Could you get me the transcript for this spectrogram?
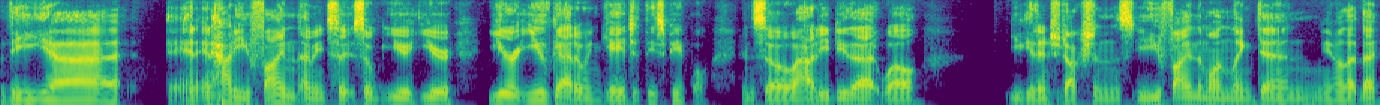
the uh, and, and how do you find? I mean, so so you you're you're you've got to engage with these people, and so how do you do that? Well, you get introductions you find them on linkedin you know that, that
